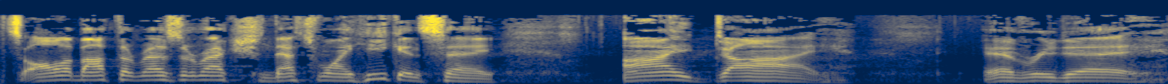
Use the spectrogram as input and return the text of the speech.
It's all about the resurrection. That's why he can say, I die every day.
